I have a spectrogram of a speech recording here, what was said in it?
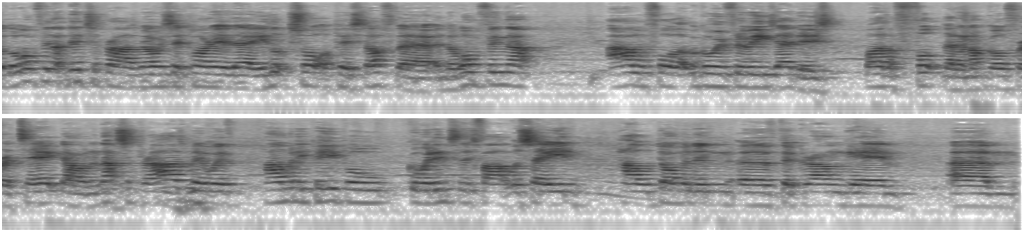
But the one thing that did surprise me, obviously Poirier there, he looked sort of pissed off there. And the one thing that I thought that were going through his head is, why the fuck did I not go for a takedown? And that surprised me with how many people going into this fight were saying how dominant of the ground game um,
